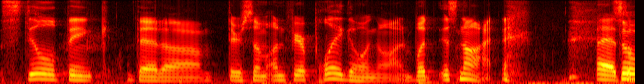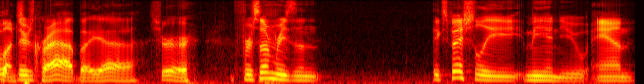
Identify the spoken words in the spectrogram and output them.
still think that um, there's some unfair play going on, but it's not. That's so a bunch of crap, but yeah, sure. For some reason, especially me and you and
